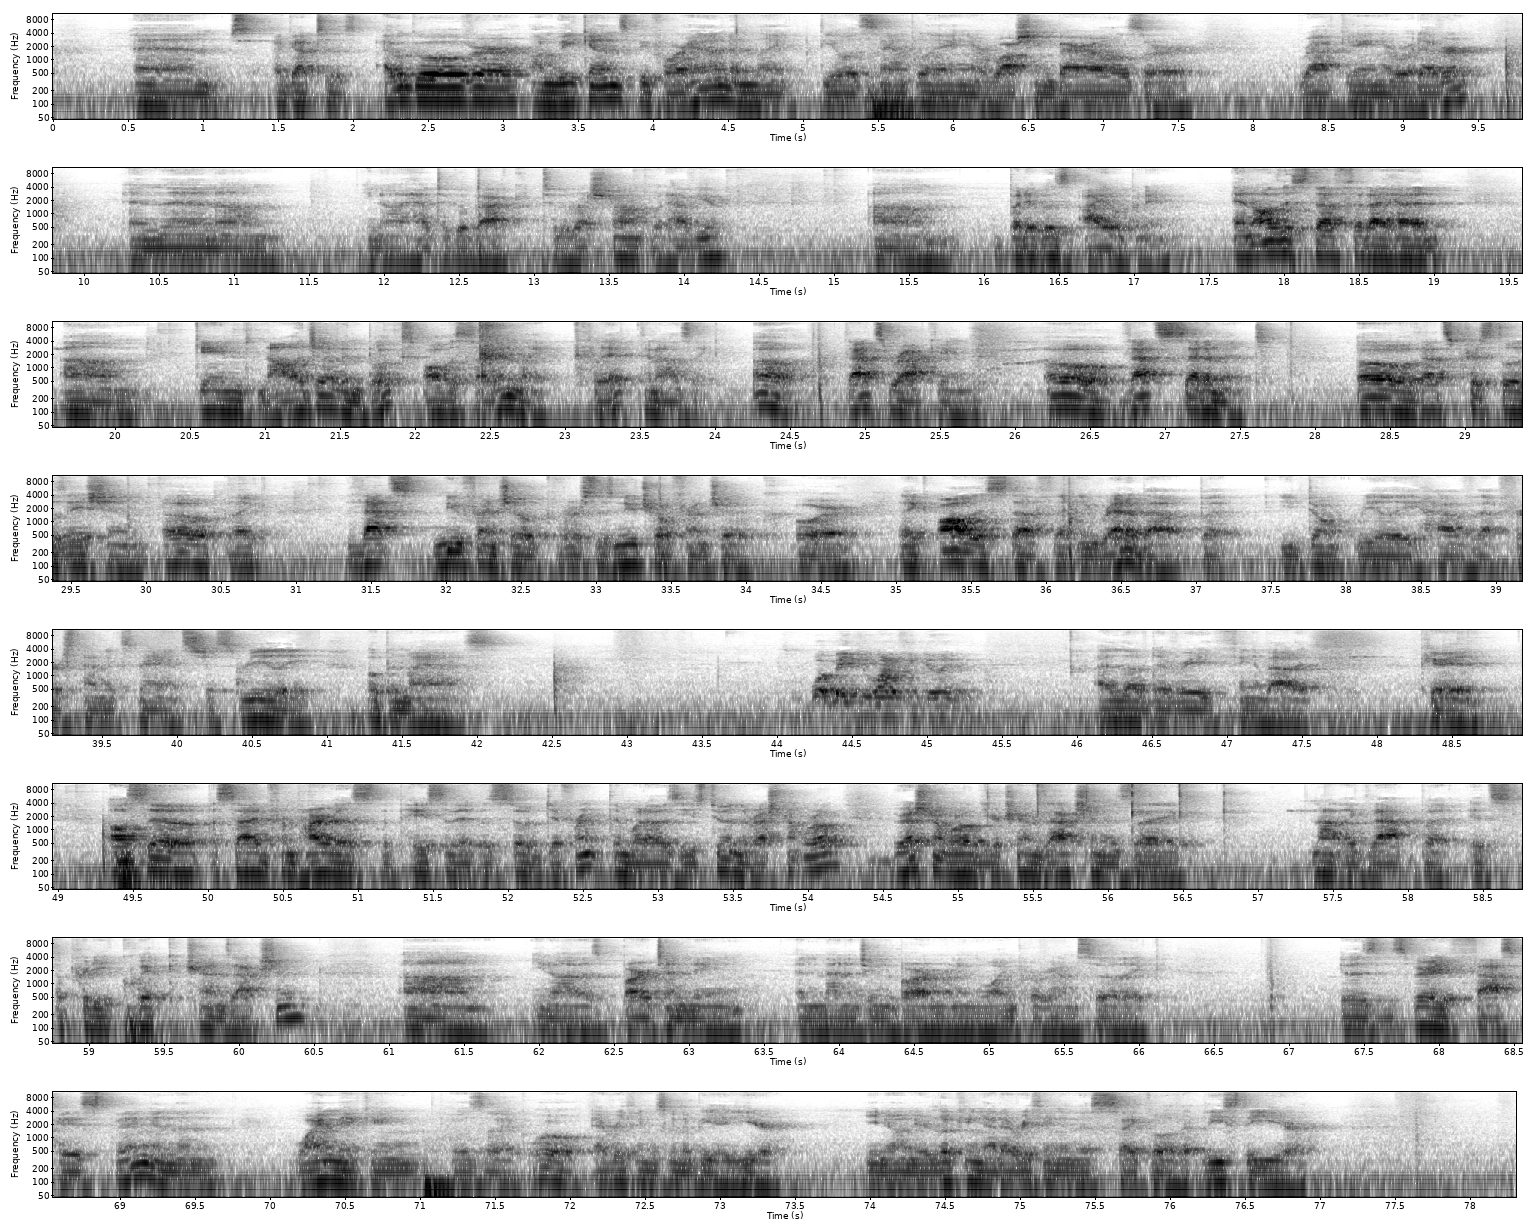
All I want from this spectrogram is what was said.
And I got to, I would go over on weekends beforehand and like deal with sampling or washing barrels or racking or whatever. And then, um, you know, I had to go back to the restaurant, what have you. Um, but it was eye opening. And all this stuff that I had um, gained knowledge of in books all of a sudden like clicked, and I was like, oh, that's racking. Oh, that's sediment. Oh, that's crystallization. Oh, like that's new French oak versus neutral French oak, or like all this stuff that you read about, but you don't really have that firsthand experience. Just really opened my eyes. What made you want to keep doing it? I loved everything about it. Period. Also, aside from Harvest, the pace of it was so different than what I was used to in the restaurant world. The restaurant world, your transaction is like not like that, but it's a pretty quick transaction. Um, you know, I was bartending and managing the bar and running the wine program, so like it was this very fast paced thing, and then winemaking it was like, whoa, everything's gonna be a year you know, and you're looking at everything in this cycle of at least a year.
